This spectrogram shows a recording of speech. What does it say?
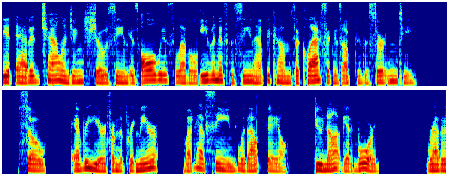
it added challenging show scene is always level even if the scene that becomes a classic is up to the certainty. So, every year from the premiere, but have seen without fail, do not get bored. Rather,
